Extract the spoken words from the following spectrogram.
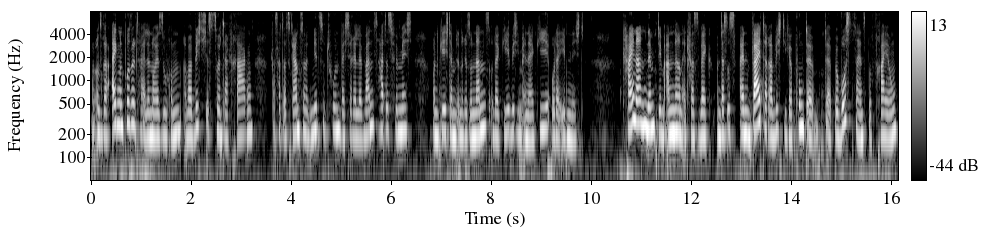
und unsere eigenen Puzzleteile neu suchen. Aber wichtig ist zu hinterfragen, was hat das Ganze mit mir zu tun, welche Relevanz hat es für mich und gehe ich damit in Resonanz oder gebe ich ihm Energie oder eben nicht. Keiner nimmt dem anderen etwas weg. Und das ist ein weiterer wichtiger Punkt der, der Bewusstseinsbefreiung,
